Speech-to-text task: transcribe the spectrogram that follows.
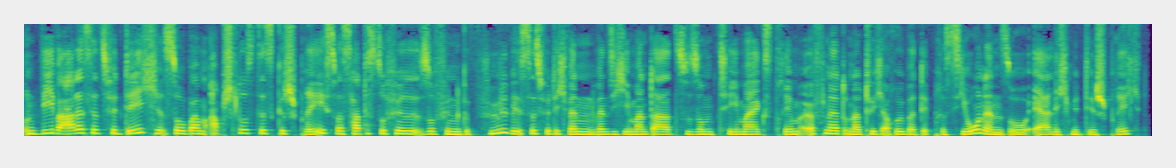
Und wie war das jetzt für dich so beim Abschluss des Gesprächs? Was hattest du für so für ein Gefühl? Wie ist es für dich, wenn, wenn sich jemand da zu so einem Thema extrem öffnet und natürlich auch über Depressionen so ehrlich mit dir spricht?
